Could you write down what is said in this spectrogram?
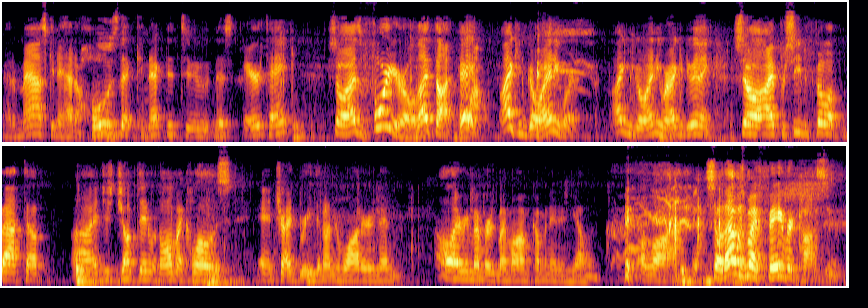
I had a mask and it had a hose that connected to this air tank. So as a four-year-old, I thought, hey, I can go anywhere. I can go anywhere. I can do anything. So I proceeded to fill up the bathtub. Uh, I just jumped in with all my clothes and tried breathing underwater. And then all I remember is my mom coming in and yelling a lot. So that was my favorite costume.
